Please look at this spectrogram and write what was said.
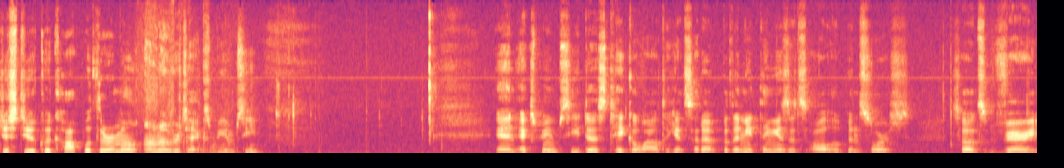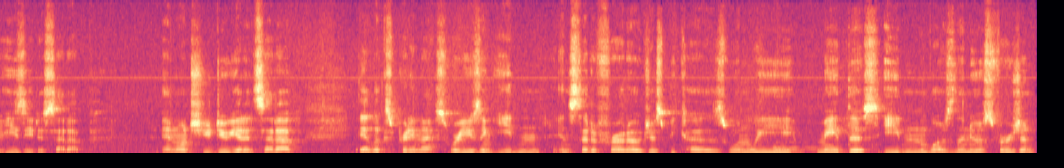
just do a quick hop with the remote on over to XBMC. And XBMC does take a while to get set up, but the neat thing is it's all open source, so it's very easy to set up. And once you do get it set up, it looks pretty nice. We're using Eden instead of Frodo just because when we made this, Eden was the newest version,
